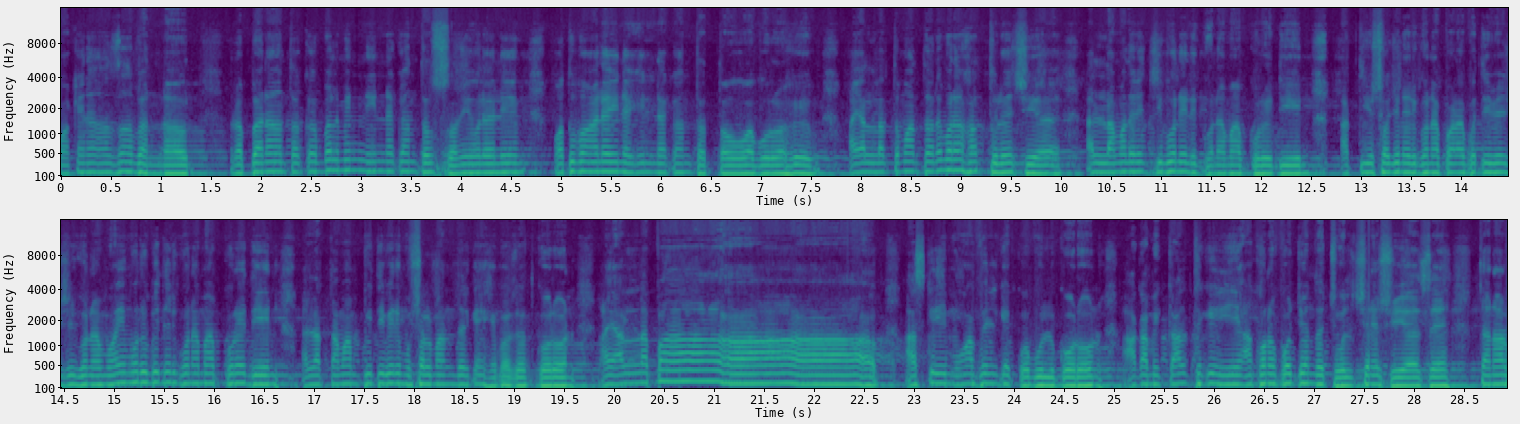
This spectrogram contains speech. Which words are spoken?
وقنا عذاب النار ربنا تقبل مني إنك أنت السميع العليم وتب علينا إنك أنت التواب الرحيم আয় আল্লাহ তোমার দরবারে হাত তুলেছি আল্লাহ আমাদের জীবনের গুনাহ মাফ করে দিন আত্মীয় স্বজনের গুনাহ পাড়া প্রতিবেশী গুনাহ ময় মুরব্বীদের গুনাহ মাফ করে দিন আল্লাহ তাম পৃথিবীর মুসলমানদেরকে হেফাজত করুন আয় আল্লাহ পাক আজকে এই মহাফিলকে কবুল করুন আগামী কাল থেকে নিয়ে এখনো পর্যন্ত চলছে শুয়ে আছে। তার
